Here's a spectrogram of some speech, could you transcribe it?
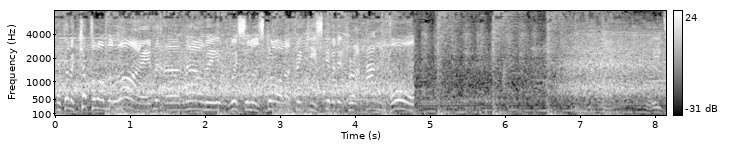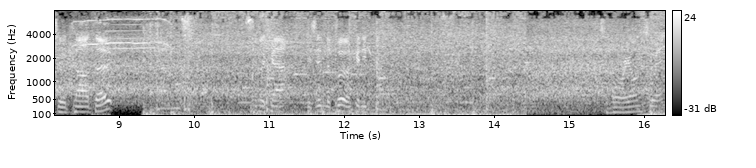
They've got a couple on the line, and now the whistle has gone. I think he's given it for a handball. To a card though. And Simicat is in the book and he... Tamori onto it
